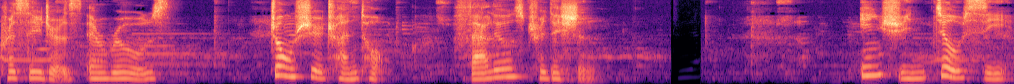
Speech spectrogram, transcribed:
procedures and rules。重视传统，values tradition。因循旧习，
